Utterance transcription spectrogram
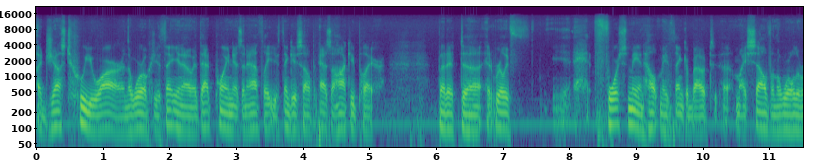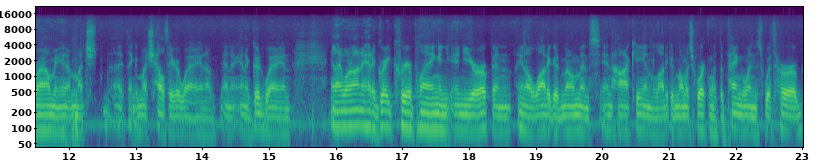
adjust who you are in the world because you think, you know, at that point as an athlete, you think of yourself as a hockey player. But it, uh, it really forced me and helped me think about uh, myself and the world around me in a much, I think, a much healthier way, and a, in a, in a good way. And, and I went on. I had a great career playing in, in Europe, and you know a lot of good moments in hockey, and a lot of good moments working with the Penguins with Herb.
